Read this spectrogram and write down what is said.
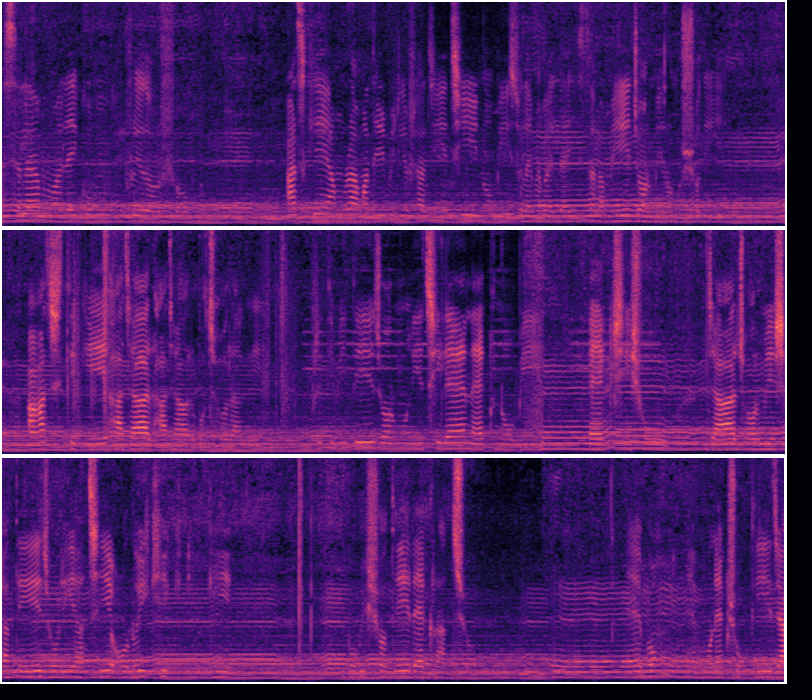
আসসালামু আলাইকুম, প্রিয় দর্শক। আজকে আমরা আমাদের ভিডিও সাজিয়েছি নবী সুলাইমান আলাইসালামের জন্মের রহস্য দিয়ে। আজ থেকে হাজার হাজার বছর আগে পৃথিবীতে জন্ম নিয়েছিলেন এক নবী, এক শিশু, যার জন্মের সাথে জড়িয়ে আছে অলৌকিক ভবিষ্যতের এক রাজ্য। এবং এমন এক শক্তি যা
